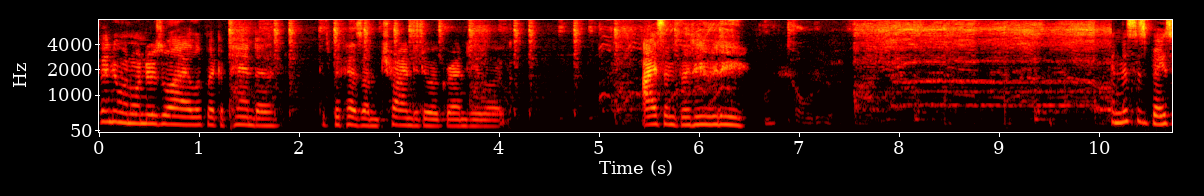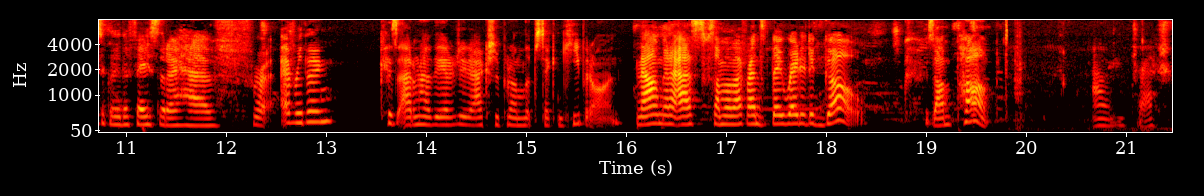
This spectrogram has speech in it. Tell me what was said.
If anyone wonders why I look like a panda, it's because I'm trying to do a grungy look. Eye sensitivity. And this is basically the face that I have for everything because I don't have the energy to actually put on lipstick and keep it on. Now I'm gonna ask some of my friends if they're ready to go because I'm pumped. I'm trash.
